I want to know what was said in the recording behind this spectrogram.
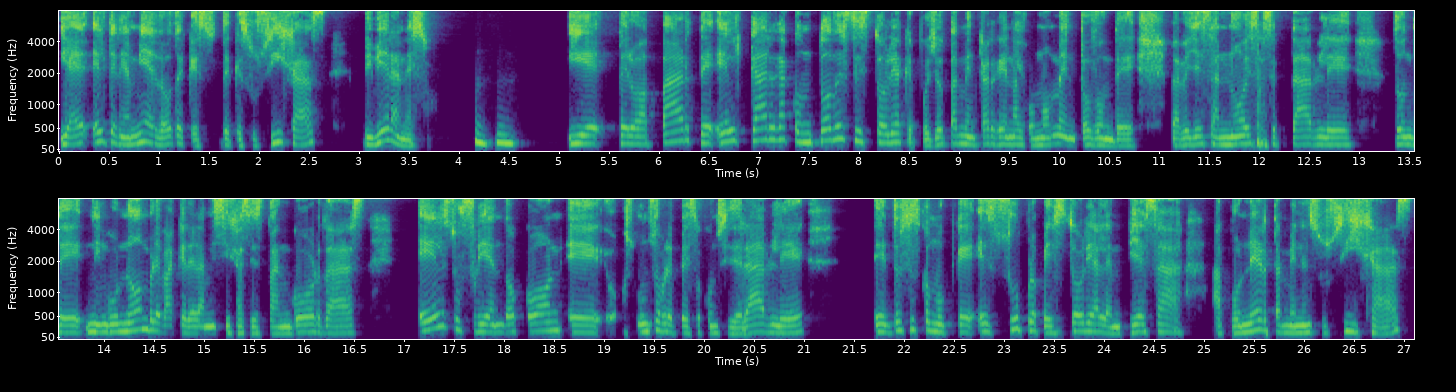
y él, tenía miedo de que, de que sus hijas vivieran eso. Y, eh, pero aparte, él carga con toda esta historia que pues yo también cargué en algún momento, donde la belleza no es aceptable, donde ningún hombre va a querer a mis hijas si están gordas, él sufriendo con eh, un sobrepeso considerable, entonces como que es su propia historia, la empieza a poner también en sus hijas.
